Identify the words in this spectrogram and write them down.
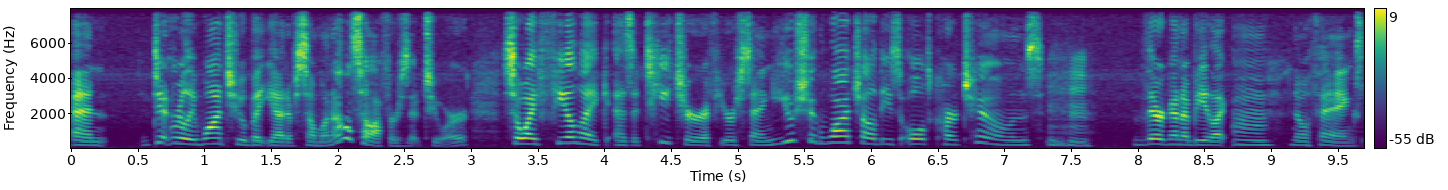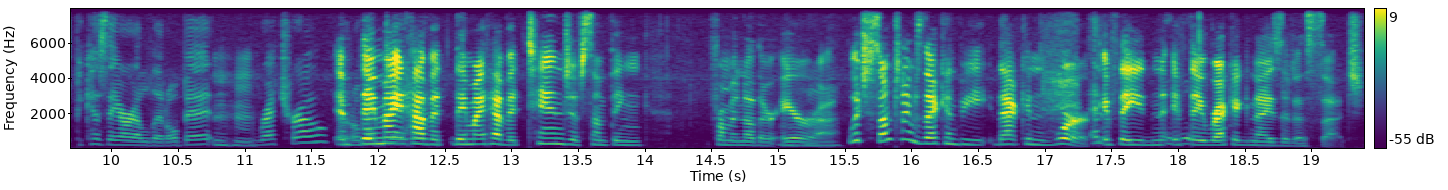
And didn't really want to, but yet if someone else offers it to her. So I feel like as a teacher, if you're saying you should watch all these old cartoons, Mm-hmm. They're going to be like, mm, no thanks, because they are a little bit retro. Mm-hmm. And little they bit might dated. have a they might have a tinge of something from another era, which sometimes that can be that can work And if they if they recognize it as such.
